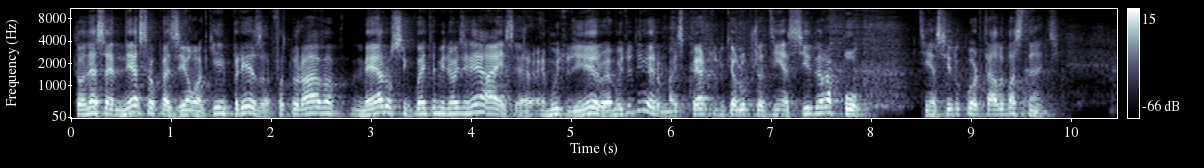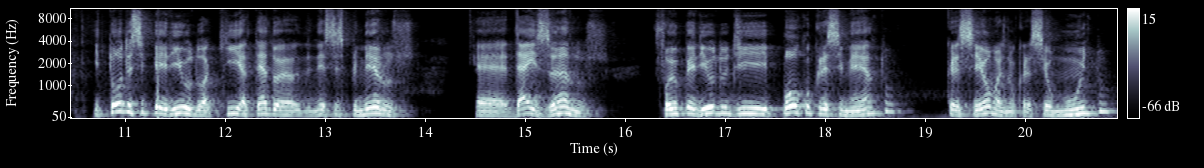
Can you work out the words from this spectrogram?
Então, nessa, nessa ocasião aqui, a empresa faturava meros 50 milhões de reais. É, é muito dinheiro? É muito dinheiro, mas perto do que a Lupo já tinha sido, era pouco. Tinha sido cortado bastante. E todo esse período aqui, até do, nesses primeiros é, 10 anos, foi um período de pouco crescimento, cresceu, mas não cresceu muito,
